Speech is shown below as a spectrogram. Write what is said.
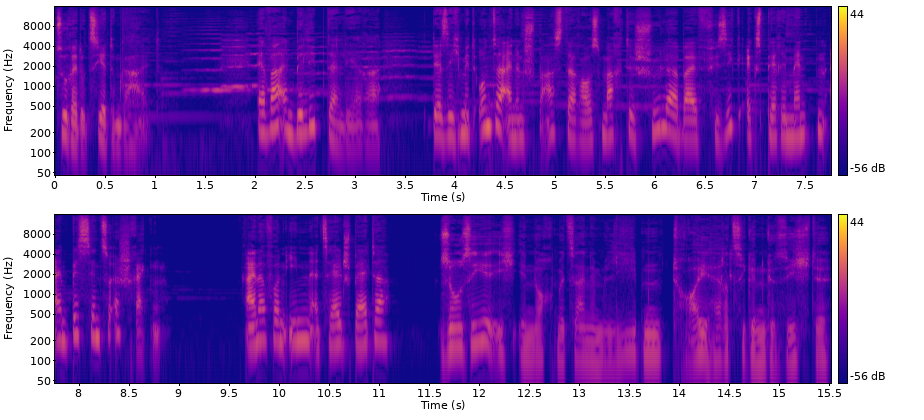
zu reduziertem Gehalt. Er war ein beliebter Lehrer, der sich mitunter einen Spaß daraus machte, Schüler bei Physikexperimenten ein bisschen zu erschrecken. Einer von ihnen erzählt später So sehe ich ihn noch mit seinem lieben, treuherzigen Gesichte,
